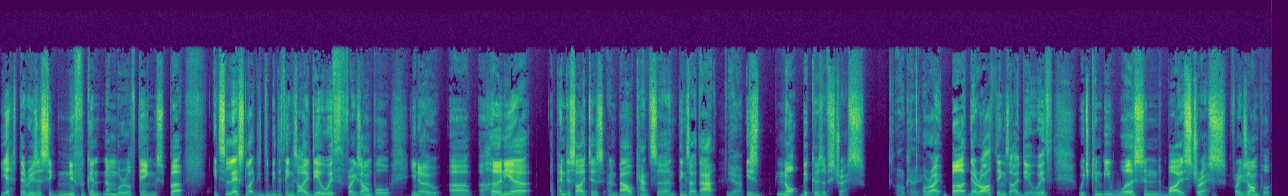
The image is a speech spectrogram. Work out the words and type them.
yes, there is a significant number of things, but it's less likely to be the things I deal with. For example, you know, uh, a hernia, appendicitis, and bowel cancer, and things like that Yeah. is not because of stress. Okay. All right. But there are things that I deal with which can be worsened by stress. For example,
